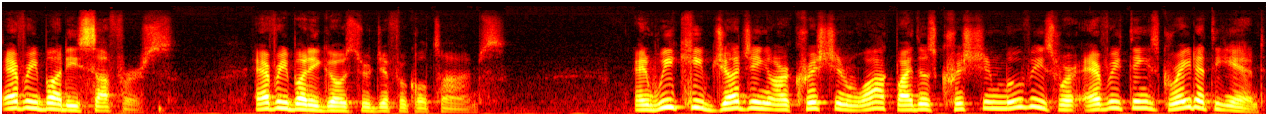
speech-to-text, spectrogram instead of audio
Everybody suffers. Everybody goes through difficult times. And we keep judging our Christian walk by those Christian movies where everything's great at the end.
